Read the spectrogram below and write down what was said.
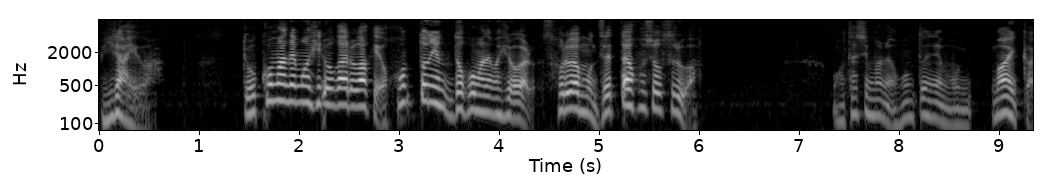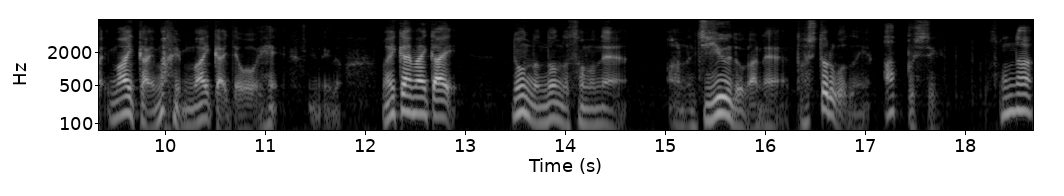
未来はどこまでも広がるわけよ。本当にどこまでも広がる。それはもう絶対保証するわ。私もね本当にねもう毎回毎回毎毎回って変だけど毎回毎回どんどんどんどんそのねあの自由度がね年取るごとにアップしていく。そんな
